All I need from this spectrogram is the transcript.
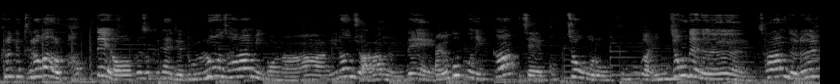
그렇게 들어가는 걸 봤대요. 그래서 그냥 이제 놀러 온 사람이거나 이런 줄 알았는데 알고 보니까 이제 법적으로 부부가 인정되는 사람들을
